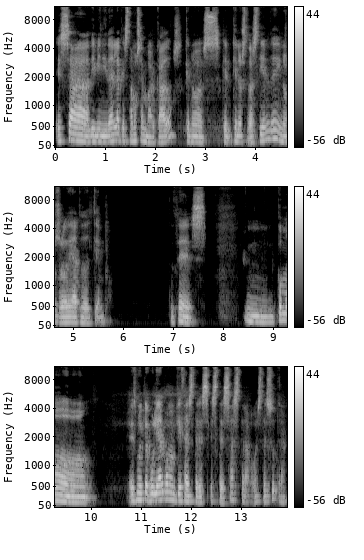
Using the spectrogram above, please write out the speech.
esa divinidad en la que estamos enmarcados, que nos, que, que nos trasciende y nos rodea todo el tiempo. Entonces, mm, como es muy peculiar cómo empieza este, este sastra o este sutra.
